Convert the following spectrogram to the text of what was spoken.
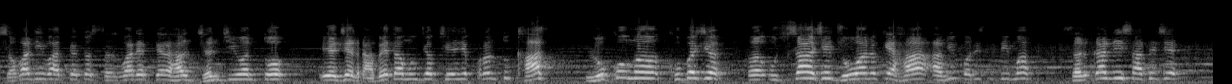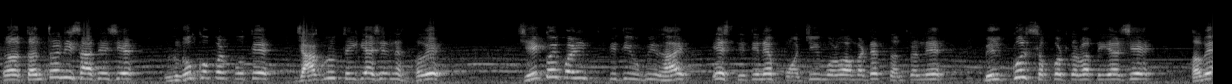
સવારની વાત કરીએ તો સવારે અત્યારે હાલ જનજીવન તો એ જે રાબેતા મુજબ છે જે પરંતુ ખાસ લોકોમાં ખૂબ જ ઉત્સાહ છે જોવાનો કે હા, આવી પરિસ્થિતિમાં સરકારની સાથે છે તંત્રની સાથે છે, લોકો પણ પોતે જાગૃત થઈ ગયા છે અને હવે જે કોઈ પણ સ્થિતિ ઊભી થાય એ સ્થિતિને પહોંચી વળવા માટે તંત્રને બિલકુલ સપોર્ટ કરવા તૈયાર છે. હવે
